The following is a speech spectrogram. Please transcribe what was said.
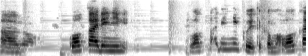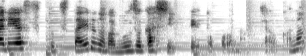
あの、分かりに分かりにくいというか、まあ、分かりやすく伝えるのが難しいっていうところになっちゃうかな。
